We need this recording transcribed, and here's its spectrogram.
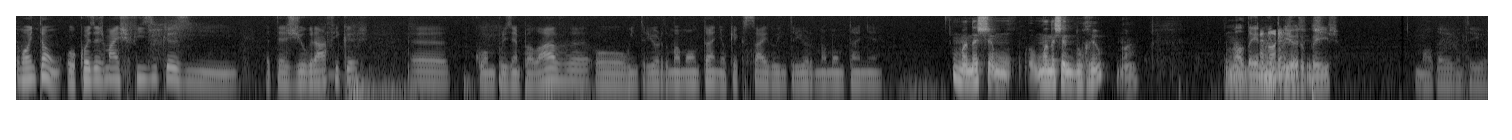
ou então, ou coisas mais físicas e até geográficas, ah, como por exemplo a lava ou o interior de uma montanha, o que é que sai do interior de uma montanha Uma nascente, uma nascente do rio, não é? Uma aldeia É no interior do país. Uma aldeia do interior.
